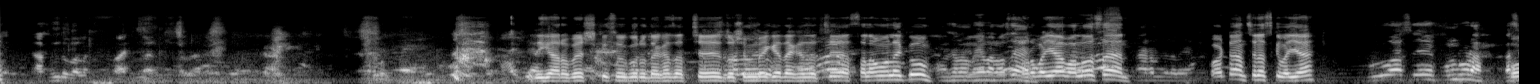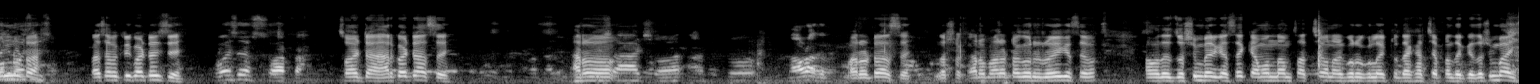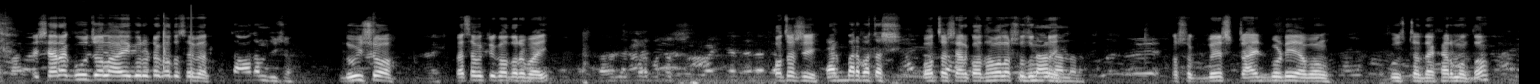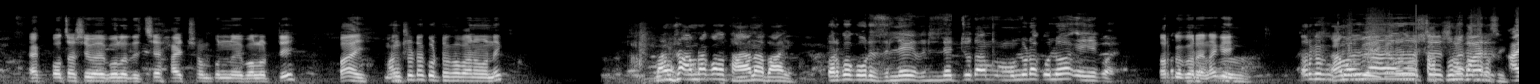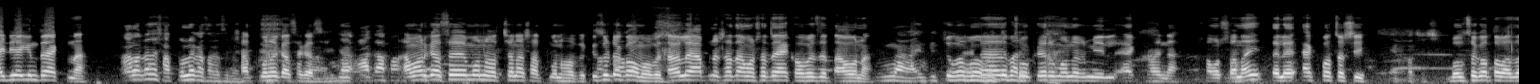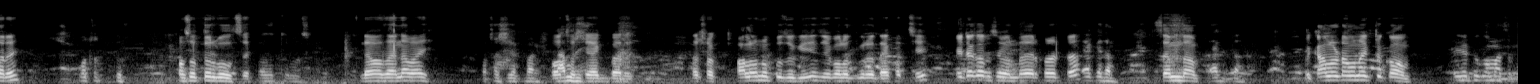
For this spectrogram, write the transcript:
এদিকে আরও বেশ কিছু গরু দেখা যাচ্ছে জসিম ভাইকে দেখা যাচ্ছে। আসসালামু আলাইকুম। ভাইয়া ভালো আছেন? বড় ভাইয়া ভালো আছেন? কয়টা আনছেন আজকে ভাইয়া? পনেরোটা পনেরোটা। বিক্রি কয়টা হয়েছে? ছয়টা। আর কয়টা আছে? আরও বারোটা আছে। দর্শক আরও বারোটা গরু রয়ে গেছে। আমাদের জসিম ভাইয়ের কাছে কেমন দাম চাচ্ছে? ওনার গরুগুলো একটু দেখাচ্ছে আপনাদেরকে। জসিম ভাই এই গু জলা এই গরুটা কত সেবেন দাম দুইশো। দুইশো। বেচা বিক্রি কত রে ভাই? পঁচাশি। একবার পঁচাশি। পঁচাশি আর কথা বলার সুযোগ নাই? দর্শক বেশ টাইট বডি এবং পুজটা দেখার মতো। এক পঁচাশি ভাই বলে দিচ্ছে হাইট সম্পূর্ণ এই বলরটি ভাই মাংসটা করতে হবে অনেক? মাংস আমরা কথা থাকে না ভাই। তর্ক ন্যায্য দাম মূল্যটা কইলো এই কয় তর্ক করে নাকি। তর্ক করবে কারণ হচ্ছে সবার আইডিয়া কিন্তু এক না। আমার কাছে সাত মনের কাছাকাছি সাত মনের কাছাকাছি। এটা আমার কাছে মনে হচ্ছে না সাত মন হবে কিছুটা কম হবে। তাহলে আপনার সাথে আমার সাথে এক হবে যে তাও না। চোখের মনের মিল এক হয় না সমস্যা নাই। তাহলে এক পঁচাশি। বলছে কত বাজারে? পঁচাত্তর। পঁচাত্তর বলছে। পঁচাত্তর বলছে। দেওয়া যায় না ভাই? পঁচাশি একবার। পঁচাশি একবারে। দর্শক পালন উপযোগী যে বলদগুলো দেখাচ্ছি। এটা কত সেভেন ভাই এর পরেরটা? একই দাম। সেম দাম? একদম। ওই কালোটা মনে একটু কম। এটা একটু কম আছে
